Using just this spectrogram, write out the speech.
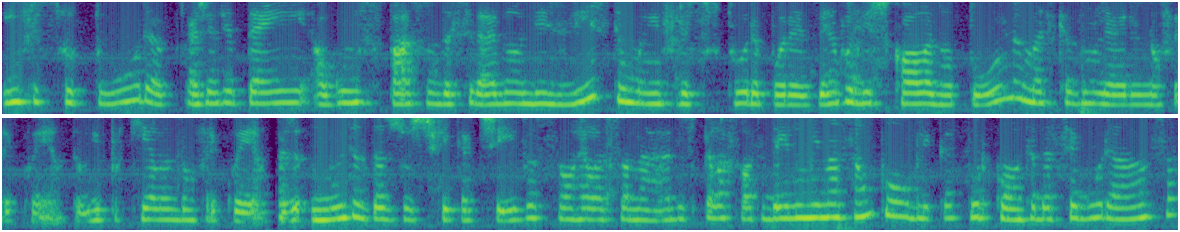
infraestrutura, a gente tem alguns espaços da cidade onde existe uma infraestrutura, por exemplo, de escola noturna, mas que as mulheres não frequentam. E por que elas não frequentam? Muitas das justificativas são relacionadas pela falta da iluminação pública, por conta da segurança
